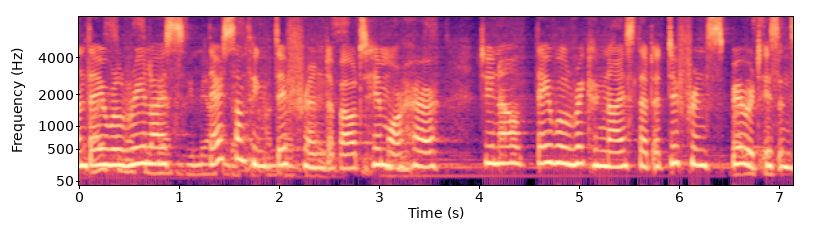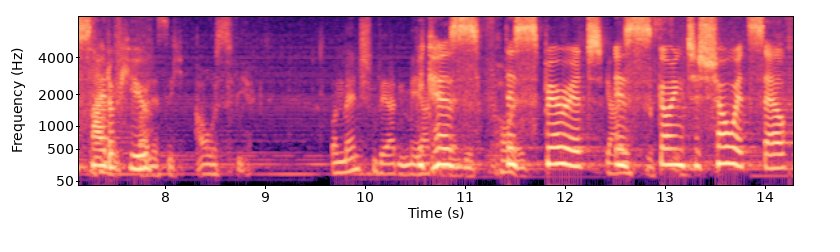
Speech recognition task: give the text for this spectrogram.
and they will realize there's something different about him or her. Do you know, they will recognize that a different spirit is inside of you. Because this spirit is going to show itself.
